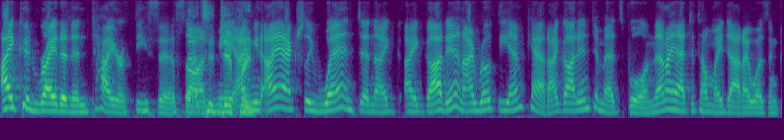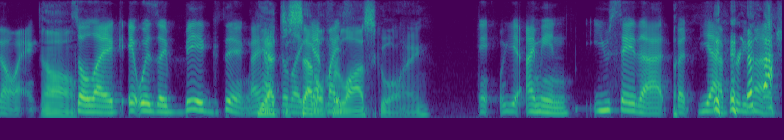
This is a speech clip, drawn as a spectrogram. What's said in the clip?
I could write an entire thesis on me. Different... I mean, I actually went and I, I got in. I wrote the MCAT. I got into med school, and then I had to tell my dad I wasn't going. Oh, so like it was a big thing. I had, had, to, to like, settle my... for law school, hey? Eh, yeah, I mean, you say that, but yeah, pretty much.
